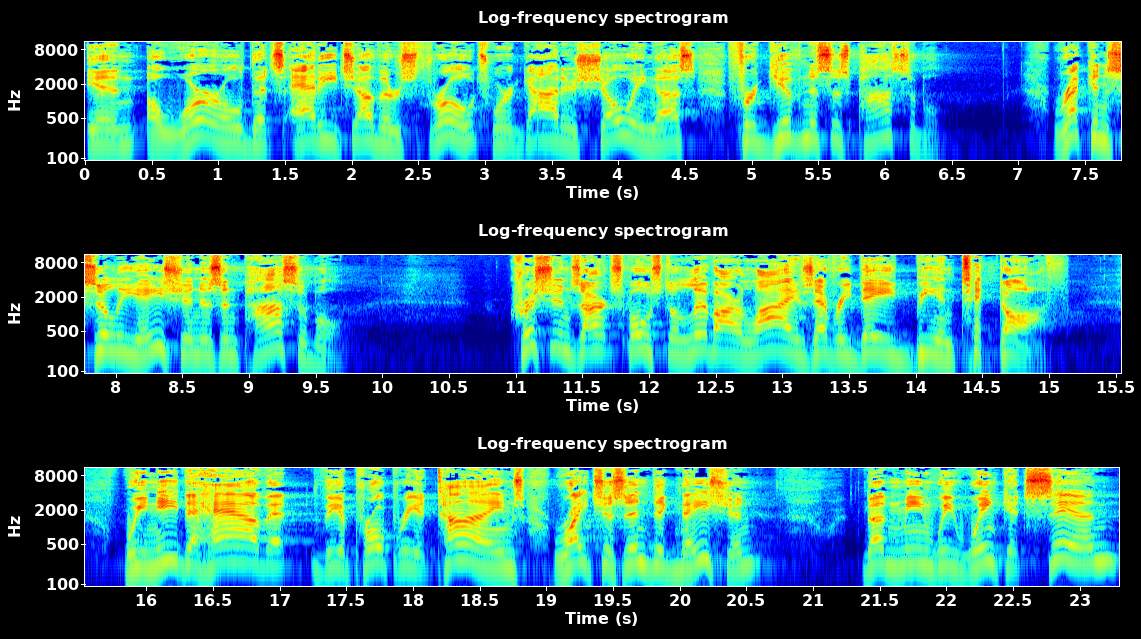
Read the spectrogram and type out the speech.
in a world that's at each other's throats where God is showing us forgiveness is possible. Reconciliation is impossible. Christians aren't supposed to live our lives every day being ticked off. We need to have at the appropriate times righteous indignation. Doesn't mean we wink at sin.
